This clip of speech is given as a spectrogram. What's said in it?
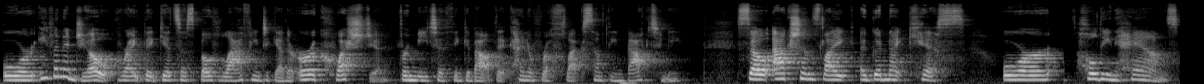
or even a joke, right, that gets us both laughing together or a question for me to think about that kind of reflects something back to me. So, actions like a goodnight kiss or holding hands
